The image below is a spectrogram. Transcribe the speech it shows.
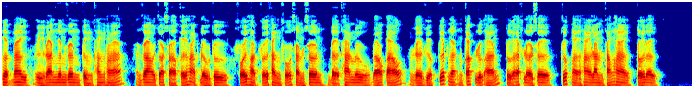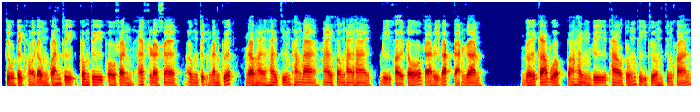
Hiện nay, Ủy ban Nhân dân tỉnh Thanh Hóa giao cho Sở Kế hoạch Đầu tư phối hợp với thành phố Sầm Sơn để tham mưu báo cáo về việc tiếp nhận các dự án từ FLC trước ngày 25 tháng 2 tới đây. Chủ tịch Hội đồng Quản trị Công ty Cổ phần SLC, ông Trịnh Văn Quyết, vào ngày 29 tháng 3, 2022 bị khởi tố và bị bắt tạm giam với cáo buộc có hành vi thao túng thị trường chứng khoán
